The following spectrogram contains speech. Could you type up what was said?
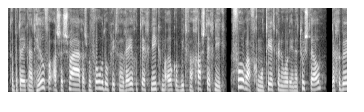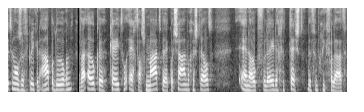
Dat betekent dat heel veel accessoires, bijvoorbeeld op het gebied van regeltechniek, maar ook op het gebied van gastechniek, vooraf gemonteerd kunnen worden in het toestel. Dat gebeurt in onze fabriek in Apeldoorn, waar elke ketel echt als maatwerk wordt samengesteld en ook volledig getest de fabriek verlaat.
